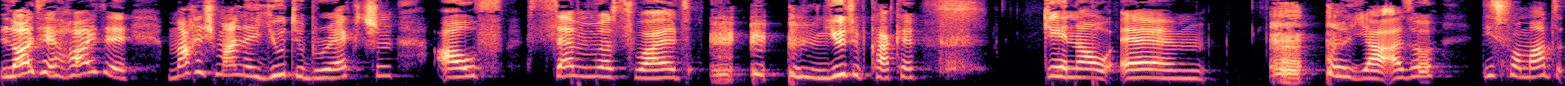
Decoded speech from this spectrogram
Leute, heute mache ich mal eine YouTube-Reaction auf Seven vs. Wild. YouTube-Kacke. Genau, ähm. ja, also, dieses Format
